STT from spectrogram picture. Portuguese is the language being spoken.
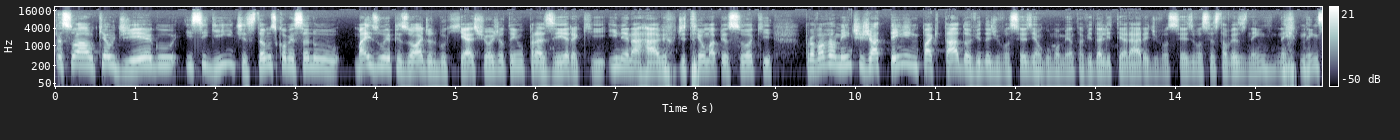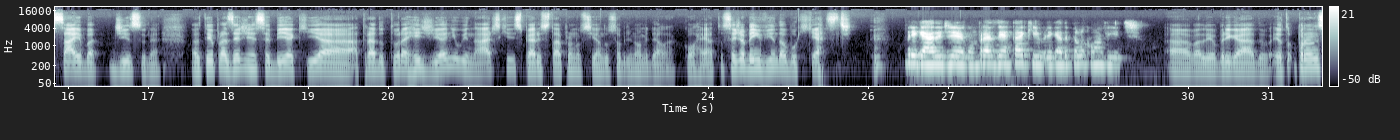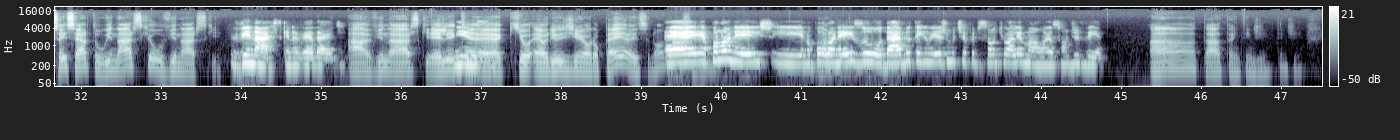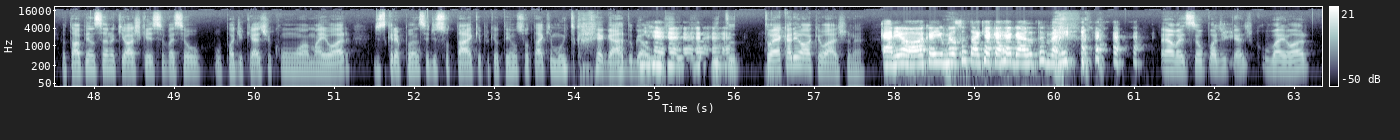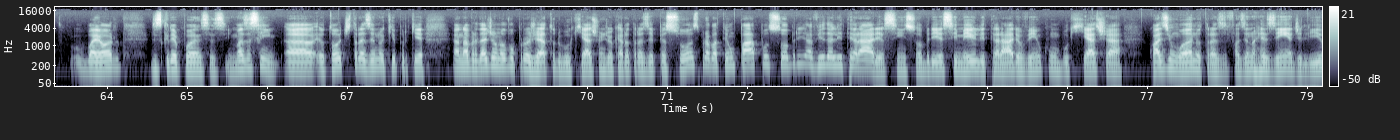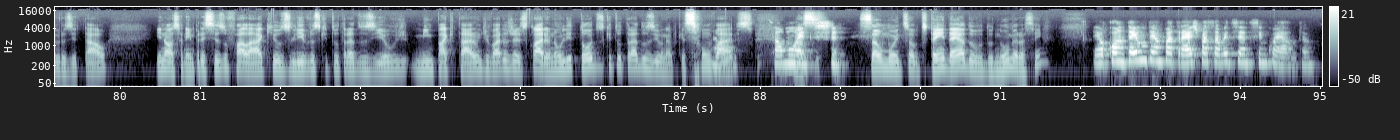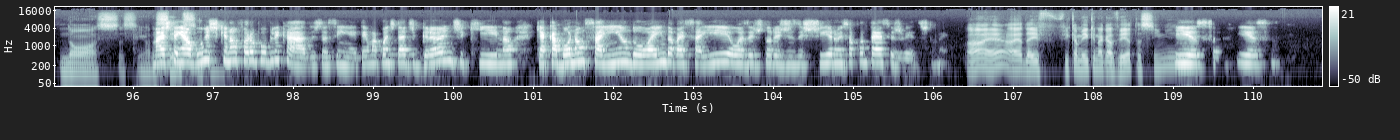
pessoal, aqui é o Diego. E seguinte, estamos começando mais um episódio do Bookcast. Hoje eu tenho o prazer aqui, inenarrável, de ter uma pessoa que provavelmente já tenha impactado a vida de vocês em algum momento, a vida literária de vocês, e vocês talvez nem, nem, nem saiba disso, né? Mas eu tenho o prazer de receber aqui a, a tradutora Regiane Winarski, espero estar pronunciando o sobrenome dela correto. Seja bem-vinda ao Bookcast. Obrigada, Diego. Um prazer estar aqui. Obrigada pelo convite. Ah, valeu, obrigado. Eu tô, pronunciei certo, Winarski ou Vinarski? Vinarski, na verdade. Ah, Vinarski. Ele que é, que é origem europeia, esse nome? É, é polonês, e no polonês ah. o W tem o mesmo tipo de som que o alemão, é o som de V. Ah, tá, tá, entendi, entendi. Eu tava pensando que eu acho que esse vai ser o, o podcast com a maior discrepância de sotaque, porque eu tenho um sotaque muito carregado gaúcho, e tu, tu é carioca, eu acho, né? Carioca e o meu sotaque é carregado também. é, vai ser o um podcast com maior, maior discrepância, assim. Mas, assim, uh, eu tô te trazendo aqui porque, uh, na verdade, é um novo projeto do Bookcast, onde eu quero trazer pessoas para bater um papo sobre a vida literária, assim, sobre esse meio literário. Eu venho com o Bookcast há quase um ano, fazendo resenha de livros e tal. E nossa, nem preciso falar que os livros que tu traduziu me impactaram de vários jeitos. Claro, eu não li todos que tu traduziu, né? Porque são não, vários. São muitos. São muitos. Tu tem ideia do, do número assim? Eu contei um tempo atrás, passava de 150. Nossa senhora. Mas 150. tem alguns que não foram publicados, assim, tem uma quantidade grande que não que acabou não saindo ou ainda vai sair ou as editoras desistiram, isso acontece às vezes também. Ah, é? Ah, é daí fica meio que na gaveta, assim. E... Isso, isso.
